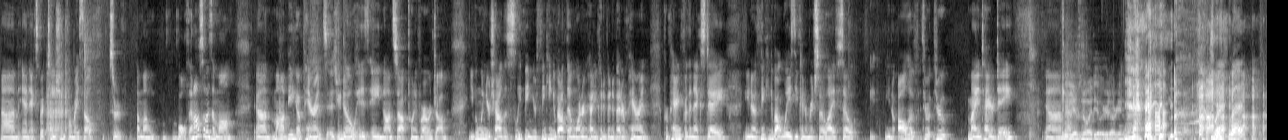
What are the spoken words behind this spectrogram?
um, and expectation for myself, sort of among both, and also as a mom. Um, mom, being a parent, as you know, is a nonstop 24-hour job. Even when your child is sleeping, you're thinking about them, wondering how you could have been a better parent, preparing for the next day. You know, thinking about ways you can enrich their life. So, you know, all of through through my entire day. Um, Katie has no idea what you're talking about. what? What?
